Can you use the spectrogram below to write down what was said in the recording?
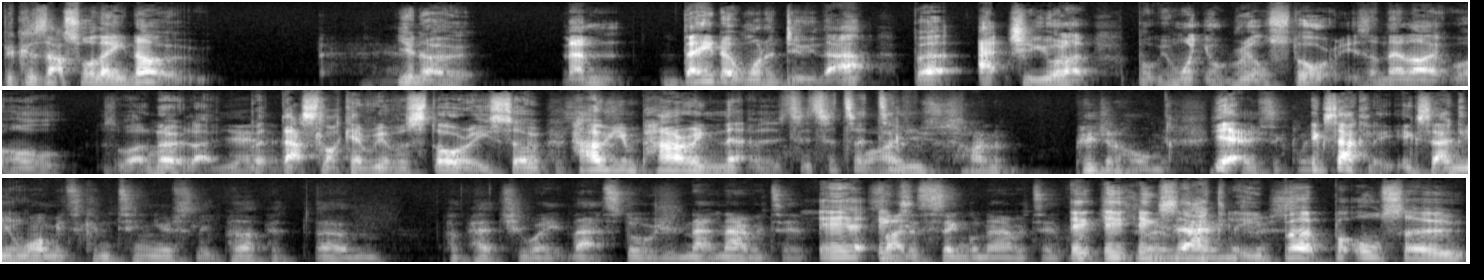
Because that's all they know. You know, and they don't want to do that, but actually you're like, but we want your real stories, and they're like, well, well no, like, yeah. but that's like every other story. So how are you empowering them? It's, it's, it's, it's are you trying to pigeonhole me? Yeah, basically. exactly, exactly. And you want me to continuously perpet, um, perpetuate that story and that narrative. It's like a single narrative. Which is very exactly dangerous. but but also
